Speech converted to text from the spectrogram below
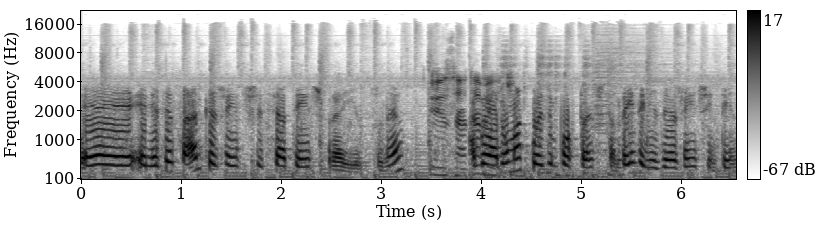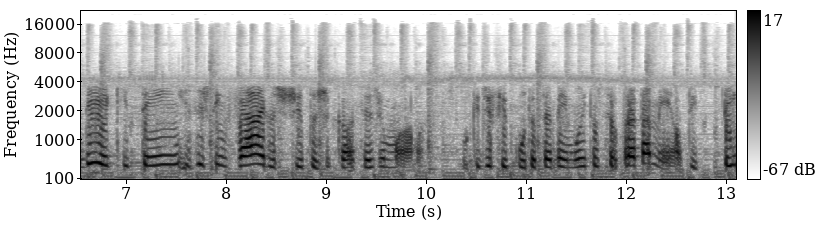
é, é necessário que a gente se atente para isso, né? Exatamente. Agora, uma coisa importante também, Denise, é a gente entender que tem, existem vários tipos de câncer de mama, o que dificulta também muito o seu tratamento. E tem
